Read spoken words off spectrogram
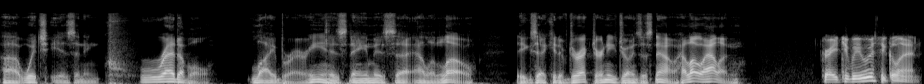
uh, which is an incredible library. His name is uh, Alan Lowe, the executive director, and he joins us now. Hello, Alan. Great to be with you, Glenn.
